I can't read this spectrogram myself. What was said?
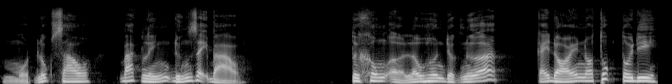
Một lúc sau, bác lính đứng dậy bảo. Tôi không ở lâu hơn được nữa, cái đói nó thúc tôi đi.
